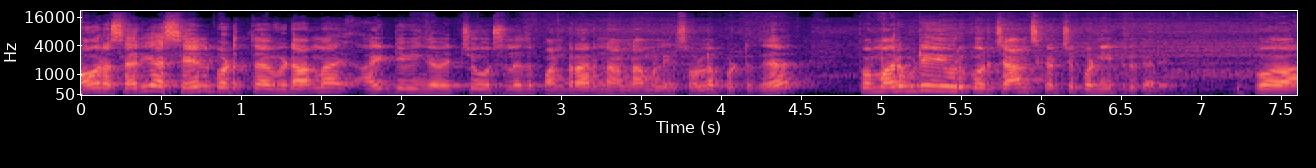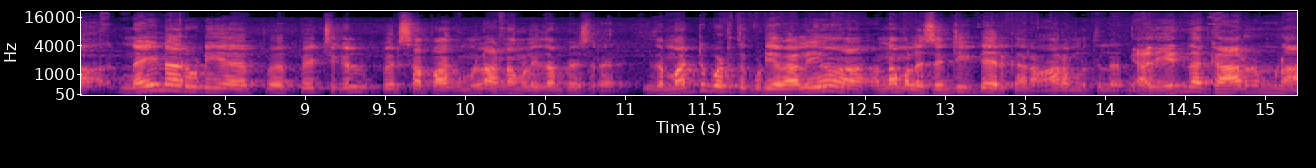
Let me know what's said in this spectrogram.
அவரை சரியாக செயல்படுத்த விடாமல் ஐடிவிங்க வச்சு ஒரு சிலது பண்ணுறாருன்னு அண்ணாமலை சொல்லப்பட்டது. இப்போ மறுபடியும் இவருக்கு ஒரு சான்ஸ் கிடச்சி பண்ணிட்டு இருக்காரு இப்போ நயினாருடைய பேச்சுகள் பெருசாக பார்க்க முடியல அண்ணாமலை தான் பேசுகிறாரு இதை மட்டுப்படுத்தக்கூடிய வேலையும் அண்ணாமலை செஞ்சுக்கிட்டே இருக்காரு ஆரம்பத்துல இருந்து. அது என்ன காரணம்னா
